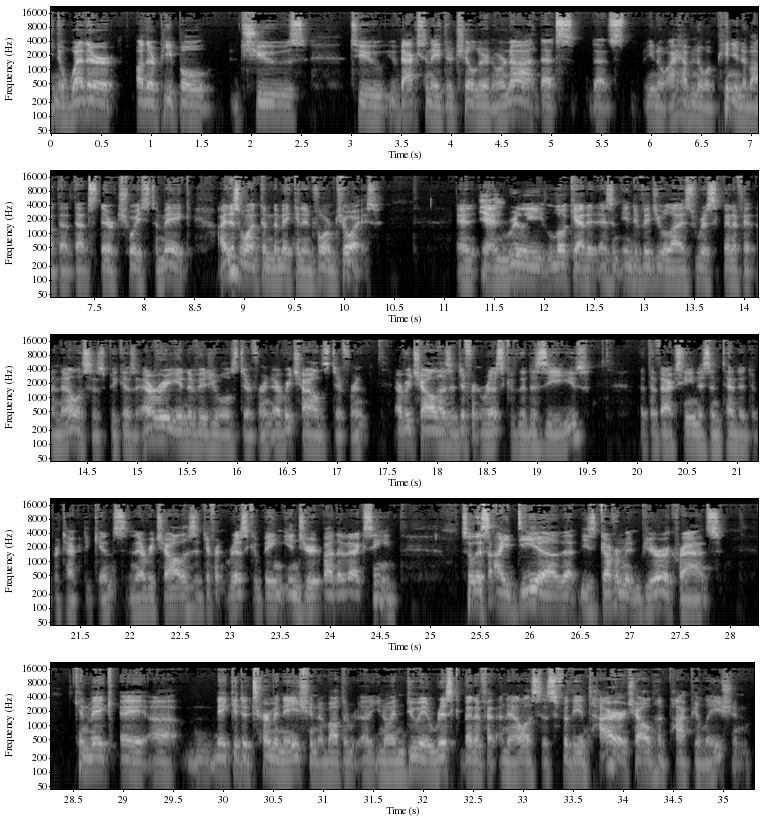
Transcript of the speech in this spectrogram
know, whether other people choose to vaccinate their children or not that's that's you know i have no opinion about that that's their choice to make i just want them to make an informed choice and yes. and really look at it as an individualized risk benefit analysis because every individual is different every child's different every child has a different risk of the disease that the vaccine is intended to protect against and every child has a different risk of being injured by the vaccine so this idea that these government bureaucrats can make a uh, make a determination about the uh, you know and do a risk benefit analysis for the entire childhood population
